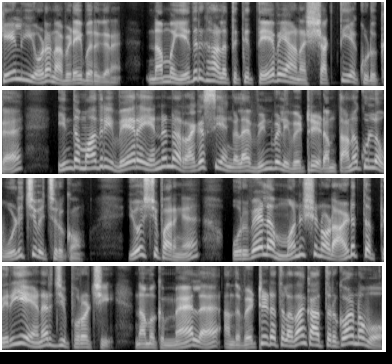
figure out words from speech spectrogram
கேள்வியோட நான் விடைபெறுகிறேன். நம்ம எதிர்காலத்துக்கு தேவையான சக்தியை கொடுக்க இந்த மாதிரி வேற என்னென்ன ரகசியங்களை விண்வெளி வெற்றிடம் தனக்குள்ள ஒளிச்சு வச்சிருக்கோம்? யோசிச்சு பாருங்க ஒருவேளை மனுஷனோட அடுத்த பெரிய எனர்ஜி புரட்சி நமக்கு மேல அந்த வெற்றிடத்துல தான் காத்திருக்கோம் என்னவோ?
